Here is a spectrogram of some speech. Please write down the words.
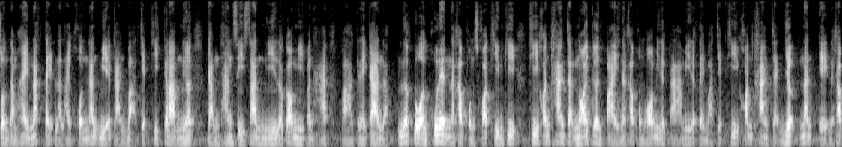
จนทำให้นักเตะหลาย ๆ คนนั้นมีอาการบาดเจ็บที่กล้ามเนื้อกันทั้งซีซั่นนี้ แล้วก็มีปัญหาในการแบบเลือกตัวผู้เล่นนะครับผมสกอตทีมที่ที่ค่อนข้างจะน้อยเกินไปนะครับผมเพราะว่ามีนักอ่ามีนักเตะบาดเจ็บที่ค่อนข้างจะเยอะนั่นเองนะครับ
